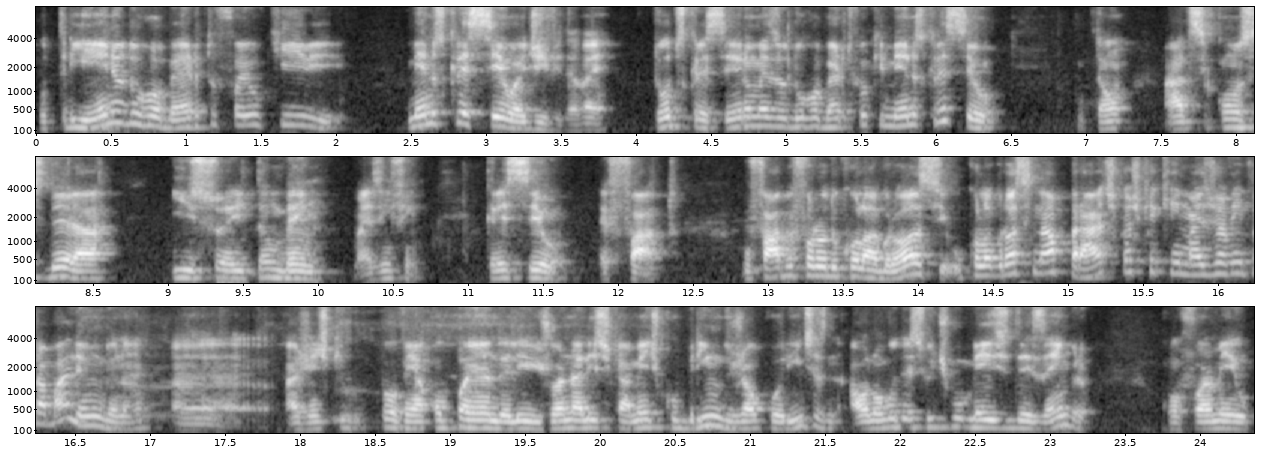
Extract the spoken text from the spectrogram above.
o triênio do Roberto foi o que menos cresceu a dívida, vai. Todos cresceram, mas o do Roberto foi o que menos cresceu. Então, há de se considerar isso aí também. Mas enfim, cresceu, é fato. O Fábio falou do Colagrossi. O Colagrossi, na prática, acho que é quem mais já vem trabalhando, né? Uh, a gente que pô, vem acompanhando ali jornalisticamente, cobrindo já o Corinthians ao longo desse último mês de dezembro, conforme o,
